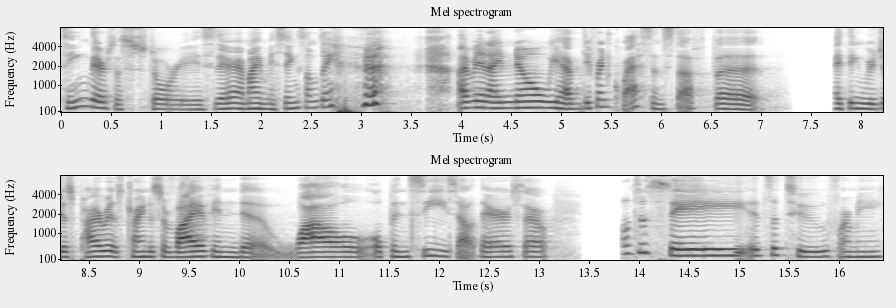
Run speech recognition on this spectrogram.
think there's a story. Is there? Am I missing something? I mean, I know we have different quests and stuff, but I think we're just pirates trying to survive in the wild open seas out there. So I'll just say it's a two for me.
